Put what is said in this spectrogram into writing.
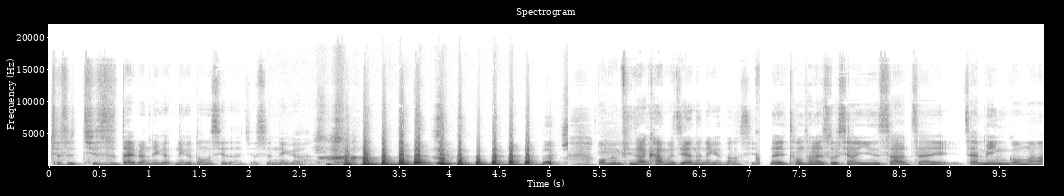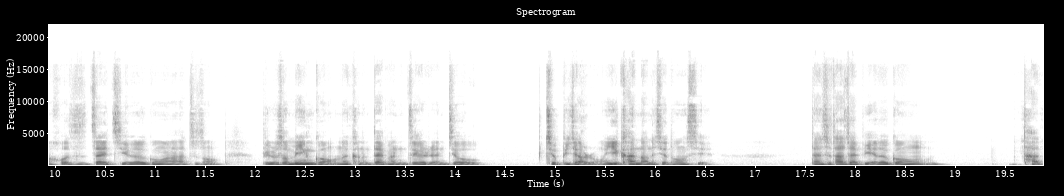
就是其实是代表那个那个东西的，就是那个 我们平常看不见的那个东西。那通常来说，像阴煞在在命宫啊，或者是在极恶宫啊这种，比如说命宫，那可能代表你这个人就就比较容易看到那些东西。但是他在别的宫，他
